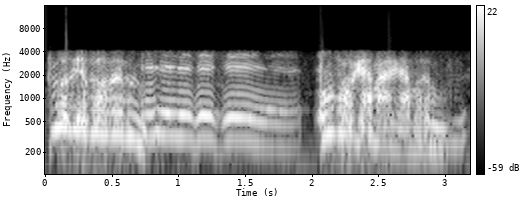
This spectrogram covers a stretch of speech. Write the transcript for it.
Boogie boogie boo. Oh, boogie boogie boo.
